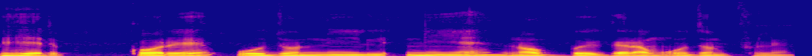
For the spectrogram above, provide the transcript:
বের করে ওজন নিয়ে নব্বই গ্রাম ওজন ফেলেন।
